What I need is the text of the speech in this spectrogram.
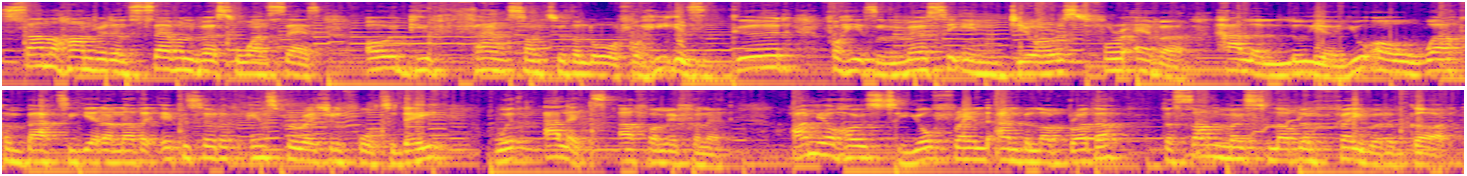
Psalm 107, verse 1 says, Oh, give thanks unto the Lord, for he is good, for his mercy endures forever. Hallelujah. You are welcome back to yet another episode of Inspiration for Today with Alex Afamifune. I'm your host, your friend and beloved brother the son most loved and favored of God.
